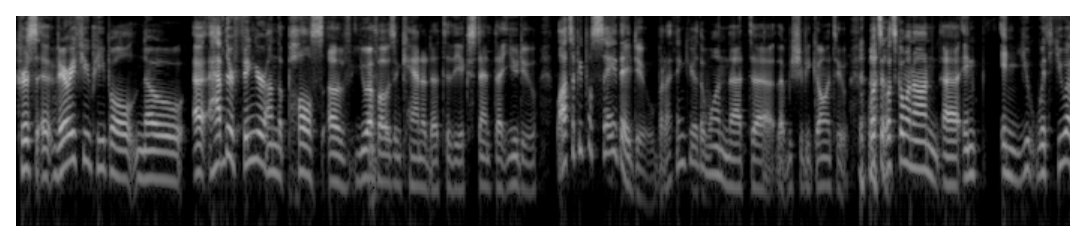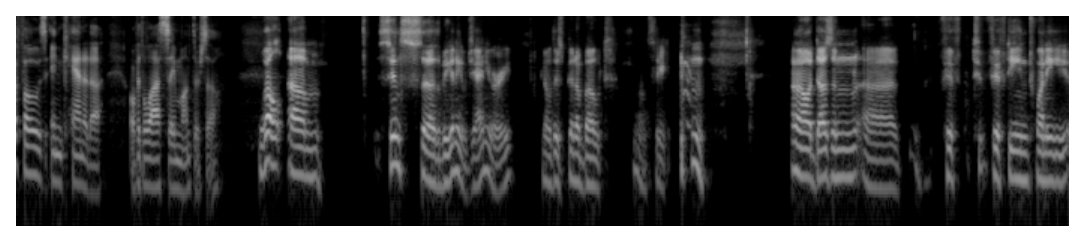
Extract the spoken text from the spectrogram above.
Chris, uh, very few people know uh, have their finger on the pulse of UFOs in Canada to the extent that you do. Lots of people say they do, but I think you're the one that uh, that we should be going to. What's what's going on uh, in in you with UFOs in Canada over the last say month or so? Well, um, since uh, the beginning of January, you know, there's been about let's see, I don't know, a dozen, uh, 15, 20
